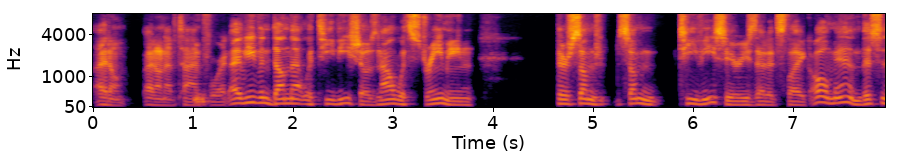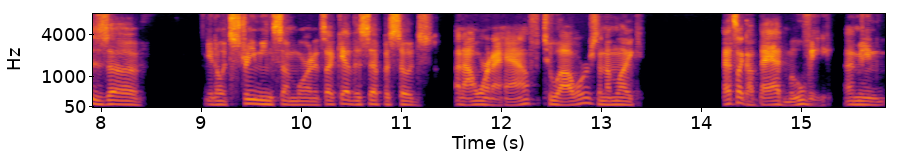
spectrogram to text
I don't, I don't have time mm. for it. I've even done that with TV shows. Now with streaming, there's some some TV series that it's like, oh man, this is uh, you know, it's streaming somewhere, and it's like, yeah, this episode's an hour and a half, two hours, and I'm like, that's like a bad movie. I mean,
